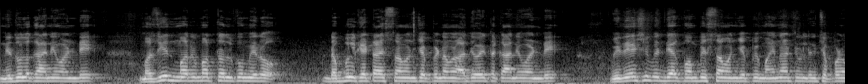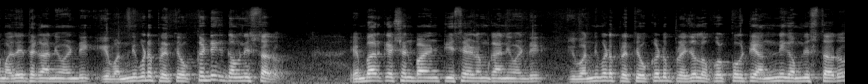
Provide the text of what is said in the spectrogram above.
నిధులు కానివ్వండి మజీద్ మరమ్మతులకు మీరు డబ్బులు కేటాయిస్తామని చెప్పినామని అది అయితే కానివ్వండి విదేశీ విద్యకు పంపిస్తామని చెప్పి మైనార్టీ వీళ్ళకి చెప్పడం అదైతే కానివ్వండి ఇవన్నీ కూడా ప్రతి ఒక్కటి గమనిస్తారు. ఎంబార్కేషన్ పాయింట్ తీసేయడం కానివ్వండి ఇవన్నీ కూడా ప్రతి ఒక్కటి ప్రజలు ఒక్కొక్కటి అన్నీ గమనిస్తారు.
